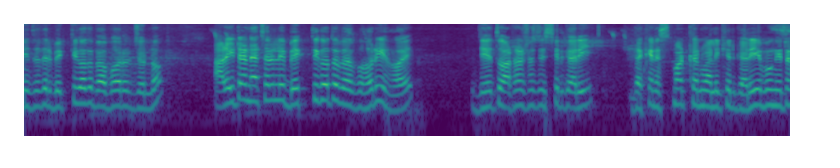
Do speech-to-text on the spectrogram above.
নিজেদের ব্যক্তিগত ব্যবহারের জন্য। আর এটা ন্যাচারালি ব্যক্তিগত ব্যবহারই হয় যেহেতু আঠারোশো সিসির গাড়ি দেখেন স্মার্ট কার্ড মালিকের গাড়ি এবং এটা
